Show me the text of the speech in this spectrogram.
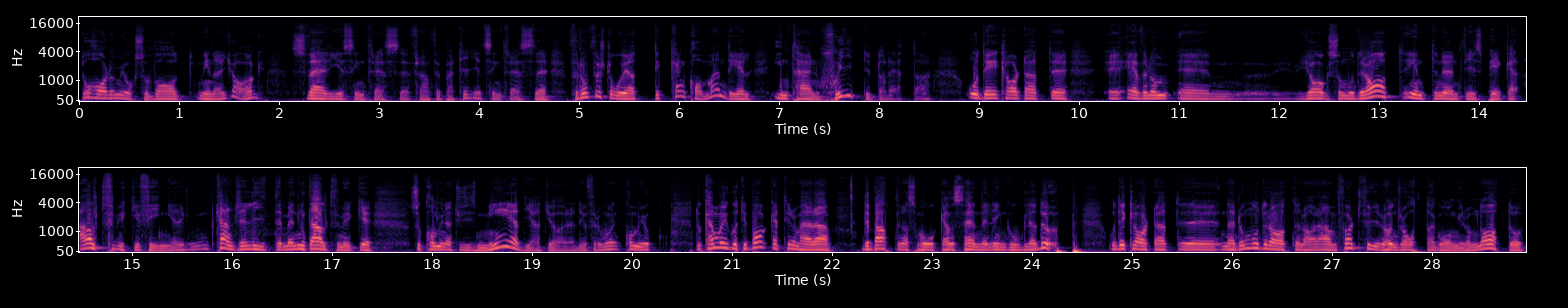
då har de ju också valt, menar jag, Sveriges intresse framför partiets intresse. För de förstår ju att det kan komma en del intern skit utav detta. Och det är klart att eh, även om eh, jag som moderat inte nödvändigtvis pekar allt för mycket finger, kanske lite men inte allt för mycket, så kommer naturligtvis media att göra det. För de kommer ju, då kan man ju gå tillbaka till de här eh, debatterna som Håkan Svenneling googlade upp. Och det är klart att eh, när då Moderaterna har anfört 408 gånger om NATO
